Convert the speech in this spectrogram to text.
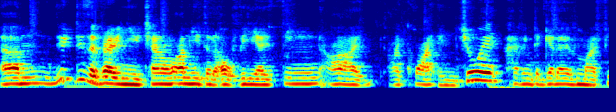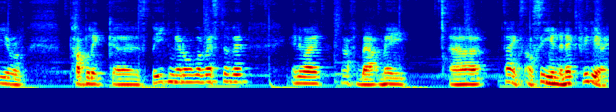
Um, this is a very new channel. I'm new to the whole video thing. I, I quite enjoy it, having to get over my fear of public uh, speaking and all the rest of it. Anyway, enough about me. Uh, thanks. I'll see you in the next video.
